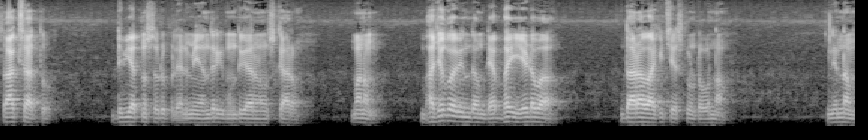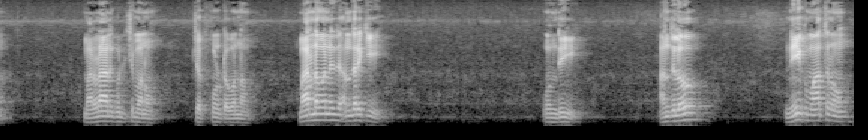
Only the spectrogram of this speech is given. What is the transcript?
సాక్షాత్తు దివ్యాత్మ స్వరూపులైన మీ అందరికీ ముందుగా నమస్కారం. మనం భజగోవిందం డెబ్భై ఏడవ ధారావాహి చేసుకుంటూ ఉన్నాం. నిన్న మరణాన్ని గురించి మనం చెప్పుకుంటూ ఉన్నాం. మరణం అనేది అందరికీ ఉంది. అందులో నీకు మాత్రం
